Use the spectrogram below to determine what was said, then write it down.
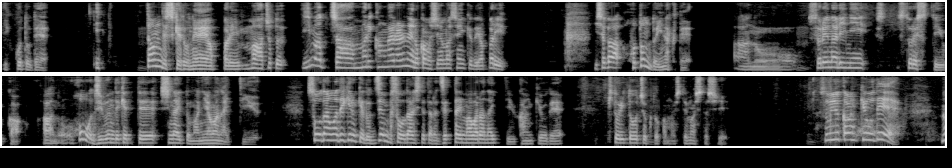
行くことで、行ったんですけどね、やっぱり、まあ、ちょっと、今じゃあんまり考えられないのかもしれませんけど、やっぱり、医者がほとんどいなくて、あのうん、それなりにスストレスっていうか、あの、ほぼ自分で決定しないと間に合わないっていう相談はできるけど、全部相談してたら絶対回らないっていう環境で、一人当直とかもしてましたし、そういう環境で、な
